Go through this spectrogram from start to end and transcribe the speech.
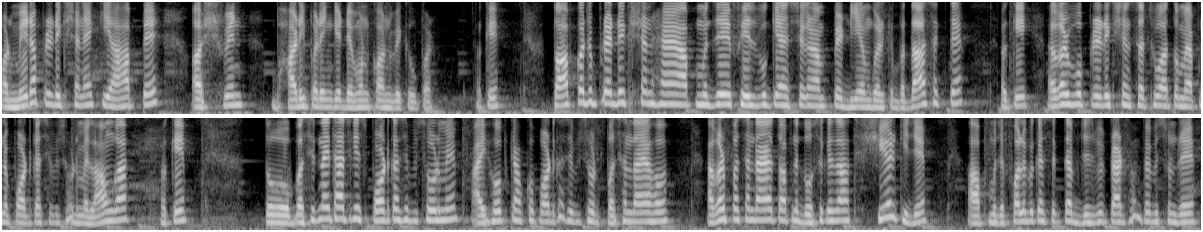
और मेरा प्रेडिक्शन है कि यहाँ पे अश्विन भारी पड़ेंगे डेवन कॉन्वे के ऊपर। ओके तो आपका जो प्रेडिक्शन है, आप मुझे फेसबुक या इंस्टाग्राम पे डीएम करके बता सकते हैं। ओके अगर वो प्रेडिक्शन सच हुआ तो मैं अपने पॉडकास्ट एपिसोड में लाऊँगा। ओके तो बस इतना ही था आज के इस पॉडकास्ट एपिसोड में। आई होप कि आपको पॉडकास्ट एपिसोड पसंद आया हो। अगर पसंद आया तो अपने दोस्तों के साथ शेयर कीजिए। आप मुझे फॉलो भी कर सकते हैं। आप जिस भी प्लेटफॉर्म पे भी सुन रहे हैं,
